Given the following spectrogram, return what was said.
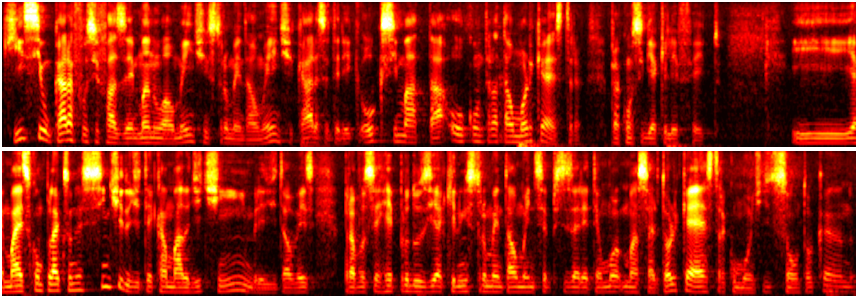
que se um cara fosse fazer manualmente, instrumentalmente, cara, você teria que ou que se matar ou contratar uma orquestra para conseguir aquele efeito. E é mais complexo nesse sentido, de ter camada de timbre, de talvez para você reproduzir aquilo instrumentalmente você precisaria ter uma, uma certa orquestra com um monte de som tocando.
